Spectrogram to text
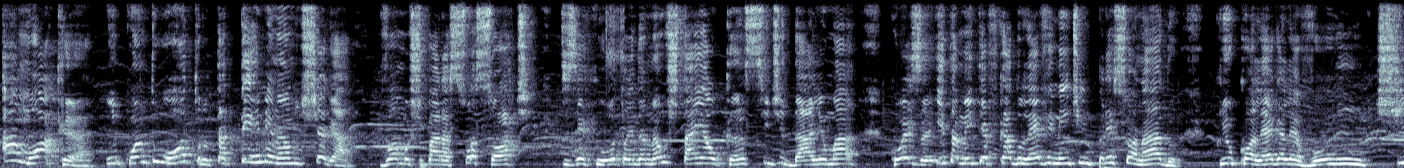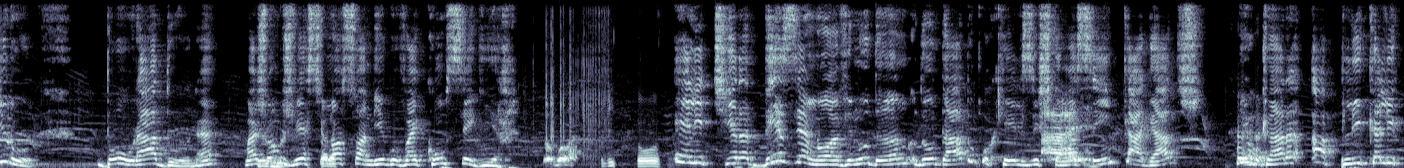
a moca, enquanto o outro tá terminando de chegar. Vamos para a sua sorte dizer que o outro ainda não está em alcance de dar-lhe uma coisa e também ter ficado levemente impressionado que o colega levou um tiro dourado, né? Mas vamos ver se o nosso amigo vai conseguir. Vamos lá. Vitor. Ele tira 19 no dano no dado, porque eles estão Ai. assim, cagados. E o cara aplica-lhe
